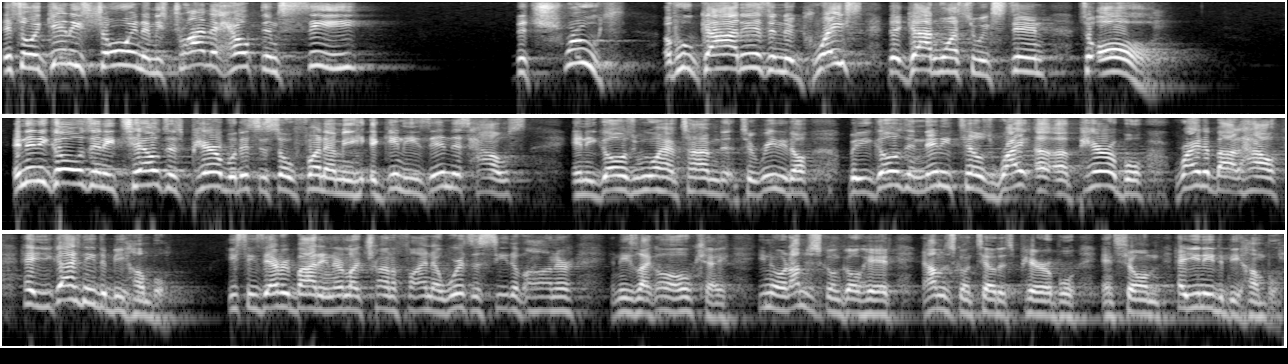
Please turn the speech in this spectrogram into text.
And so again, he's showing them, he's trying to help them see the truth of who God is and the grace that God wants to extend to all. And then he goes and he tells this parable. This is so funny. I mean, again, he's in this house and he goes, we won't have time to, to read it all, but he goes and then he tells right a, a, parable right about how, hey, you guys need to be humble. He sees everybody and they're like trying to find out where's the seat of honor. And he's like, oh, okay. You know what? I'm just going to go ahead and I'm just going to tell this parable and show them, hey, you need to be humble.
